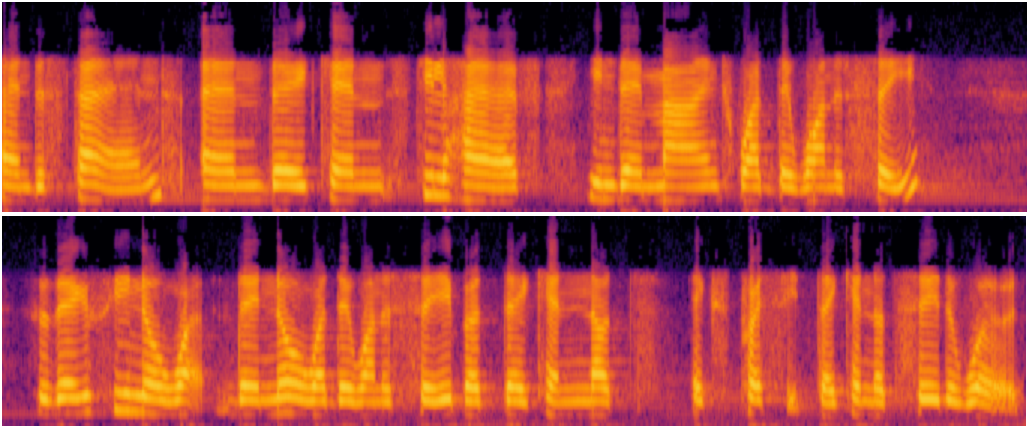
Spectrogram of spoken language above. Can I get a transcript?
understand and they can still have in their mind what they want to say. So they see know what they know what they want to say, but they cannot express it. They cannot say the words.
